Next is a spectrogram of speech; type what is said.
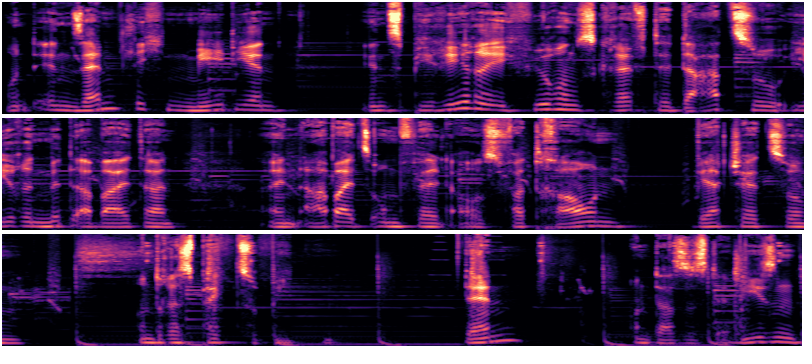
und in sämtlichen Medien inspiriere ich Führungskräfte dazu, ihren Mitarbeitern ein Arbeitsumfeld aus Vertrauen, Wertschätzung und Respekt zu bieten. Denn, und das ist erwiesen,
